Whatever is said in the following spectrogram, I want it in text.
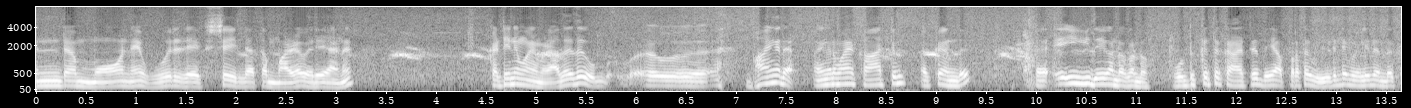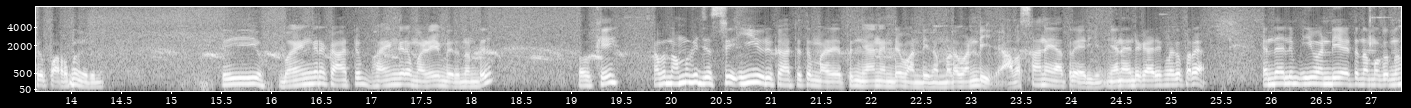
എന്റെ മോനെ ഒരു രക്ഷയില്ലാത്ത മഴ വരെയാണ് കഠിനമായ മഴ. അതായത് ഭയങ്കര ഭയങ്കരമായ കാറ്റും ഒക്കെ ഉണ്ട്. ഈ ഇതേ കണ്ടോ കണ്ടോ? ഒടുക്കത്തെ കാറ്റ് ഇതേ അപ്പുറത്തെ വീടിന്റെ മുകളിൽ നിന്ന് എന്തൊക്കെ പറന്നു വരുന്നു. അയ്യോ ഭയങ്കര കാറ്റും ഭയങ്കര മഴയും വരുന്നുണ്ട്. ഓക്കെ. അപ്പം നമുക്ക് ജസ്റ്റ് ഈ ഒരു കാറ്റത്തെ മഴയത്ത് ഞാൻ എന്റെ വണ്ടി നമ്മുടെ വണ്ടി അവസാന യാത്രയായിരിക്കും. ഞാൻ അതിന്റെ കാര്യങ്ങളൊക്കെ പറയാം. എന്തായാലും ഈ വണ്ടിയായിട്ട് നമുക്കൊന്ന്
